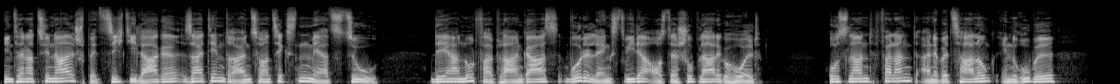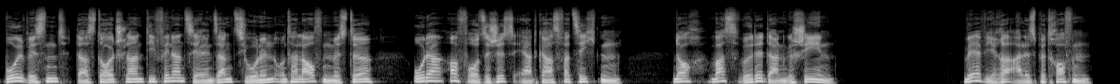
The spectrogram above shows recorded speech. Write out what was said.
International spitzt sich die Lage seit dem 23. März zu. Der Notfallplan Gas wurde längst wieder aus der Schublade geholt. Russland verlangt eine Bezahlung in Rubel, wohl wissend, dass Deutschland die finanziellen Sanktionen unterlaufen müsste oder auf russisches Erdgas verzichten. Doch was würde dann geschehen? Wer wäre alles betroffen?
